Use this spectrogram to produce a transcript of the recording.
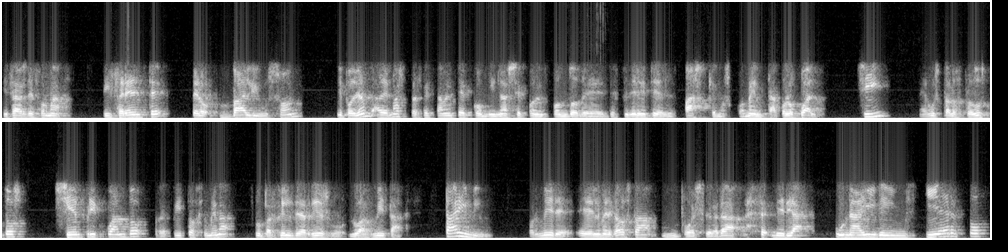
quizás de forma diferente, pero value son, y podrían además perfectamente combinarse con el fondo de, Fidelity del PAS que nos comenta. Con lo cual, sí, me gustan los productos, siempre y cuando, repito, Jimena, su perfil de riesgo lo admita. Timing, pues mire, el mercado está, pues de verdad, diría, un aire incierto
